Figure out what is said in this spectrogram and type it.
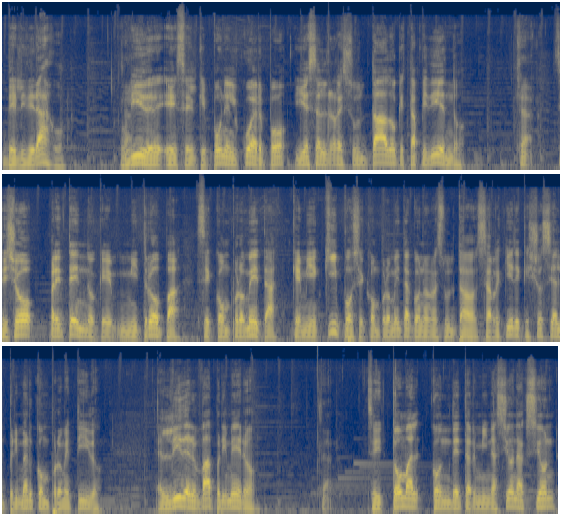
de liderazgo. Un líder es el que pone el cuerpo y es el resultado que está pidiendo. Claro. Si yo pretendo que mi tropa se comprometa, que mi equipo se comprometa con el resultado, se requiere que yo sea el primer comprometido. El líder va primero. Claro. ¿sí? Toma con determinación acción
